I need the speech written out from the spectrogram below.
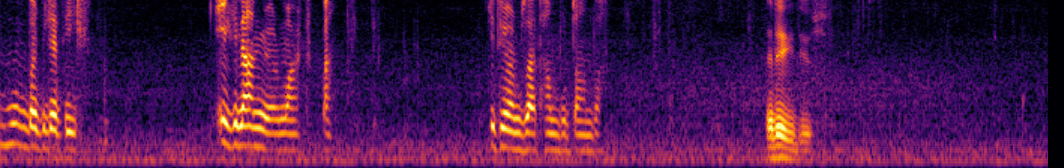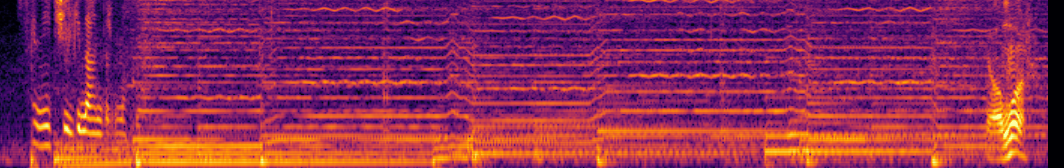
Umurumda bile değil. İlgilenmiyorum artık ben. Gidiyorum zaten buradan da. Nereye gidiyorsun? Seni hiç ilgilendirmez. Yağmur.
